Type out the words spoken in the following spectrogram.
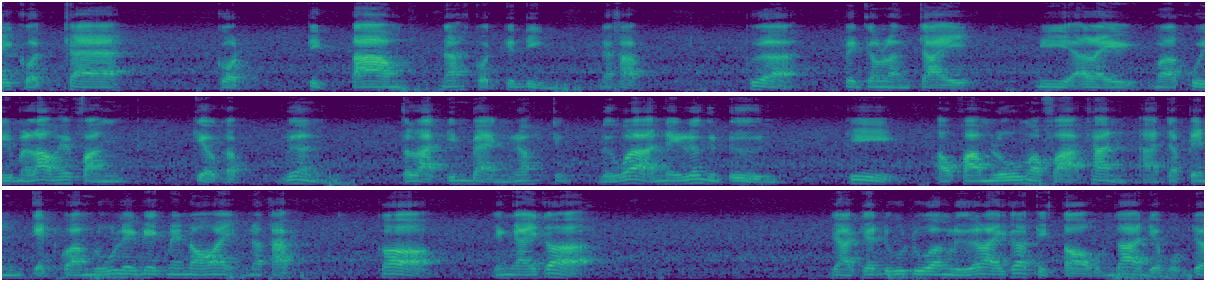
ค์กดแชร์กดติดตามนะกดกระดิ่งนะครับ เพื่อเป็นกำลังใจมีอะไรมาคุยมาเล่าให้ฟังเกี่ยวกับเรื่องตลาดกินแบ่งเนาะหรือว่าในเรื่องอื่นๆที่เอาความรู้มาฝากท่าน อาจจะเป็นเก็ดความรู้เล็กๆน้อยๆนะครับ ก็ยังไงก็ อยากจะดูดวงหรืออะไรก็ติดต่อผมได้ เดี๋ยวผมจะ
